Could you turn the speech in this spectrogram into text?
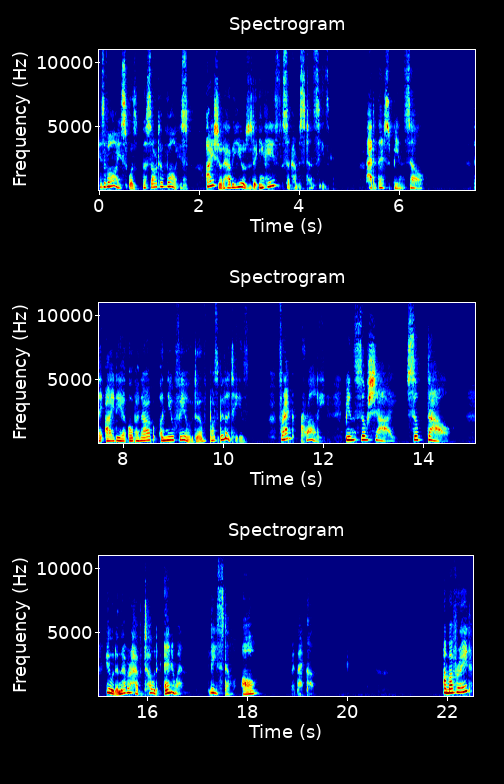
His voice was the sort of voice I should have used in his circumstances. Had this been so, the idea opened up a new field of possibilities. Frank Crawley, being so shy, so dull, he would never have told anyone, least of all Rebecca. I'm afraid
